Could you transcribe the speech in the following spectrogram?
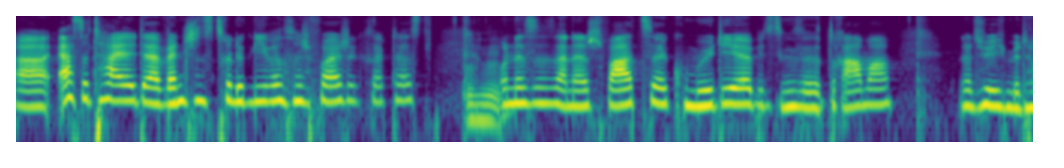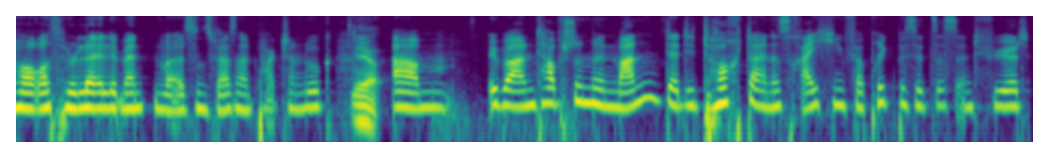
Äh, erster Teil der Vengeance-Trilogie, was du vorher schon gesagt hast. Mhm. Und es ist eine schwarze Komödie bzw. Drama. Natürlich mit Horror-Thriller-Elementen, weil sonst wäre es nicht Park Chan-wook. ja. ähm, über einen taubstummen Mann, der die Tochter eines reichen Fabrikbesitzers entführt,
